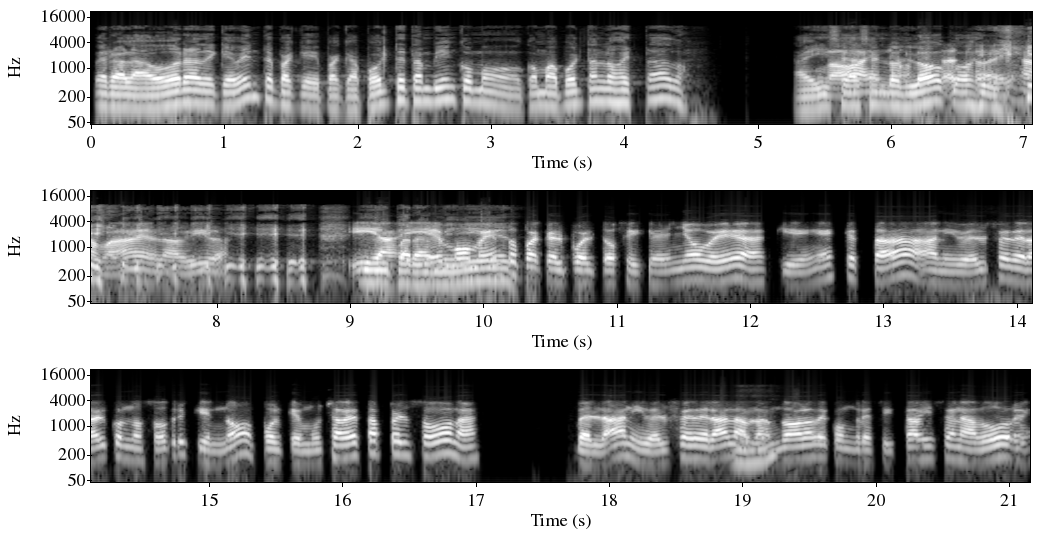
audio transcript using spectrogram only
Pero a la hora de que vente, para que, para que aporte también como, como aportan los estados. Ahí se hacen los locos. Y... jamás en la vida. Y, ahí para es momento para que el puertorriqueño vea quién es que está a nivel federal con nosotros y quién no, porque muchas de estas personas, ¿verdad? A nivel federal, hablando ahora de congresistas y senadores,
